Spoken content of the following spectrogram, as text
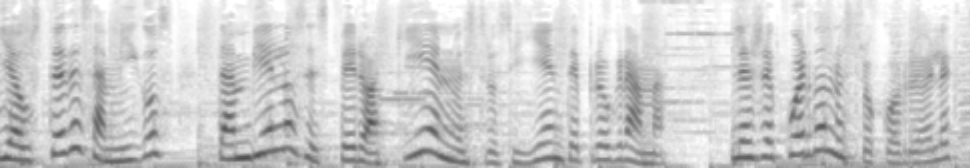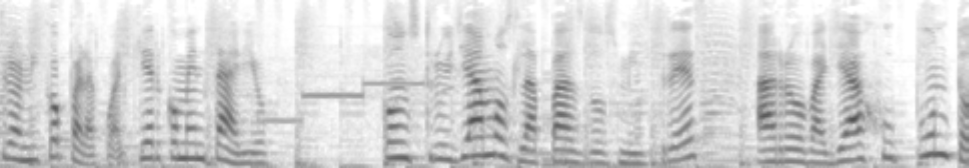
Y a ustedes amigos, también los espero aquí en nuestro siguiente programa. Les recuerdo nuestro correo electrónico para cualquier comentario. Construyamos la paz 2003 arroba yahoo.com.mx.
